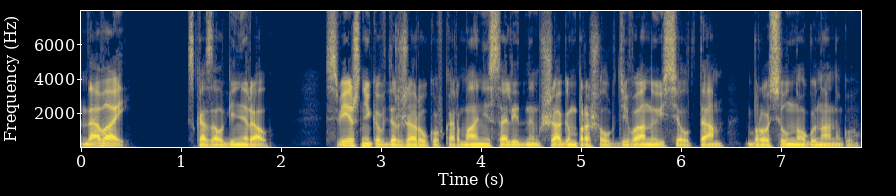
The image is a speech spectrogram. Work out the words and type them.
«Давай!» — сказал генерал. Свешников, держа руку в кармане, солидным шагом прошел к дивану и сел там, бросил ногу на ногу.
